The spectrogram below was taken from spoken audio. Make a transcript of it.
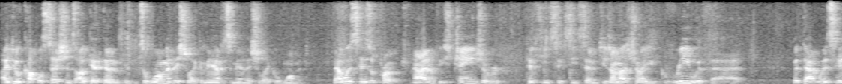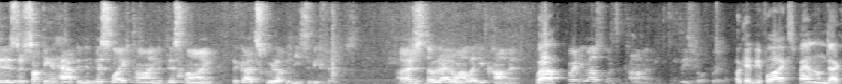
I do a couple sessions, I'll get them, if it's a woman, they should like a man, if it's a man, they should like a woman. That was his approach. Now, I don't know if he's changed over 15, 16, 17 years. I'm not sure I agree with that, but that was his, there's something that happened in this lifetime, at this time, that got screwed up and needs to be fixed. I'll just throw that on, I'll let you comment. Well, Or anyone else wants to comment, please feel free. okay, before I expand on that,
